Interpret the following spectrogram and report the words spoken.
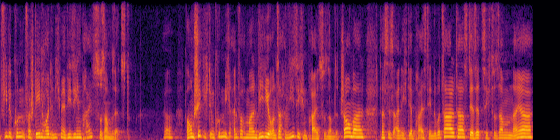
viele Kunden verstehen heute nicht mehr, wie sich ein Preis zusammensetzt. Ja, warum schicke ich dem Kunden nicht einfach mal ein Video und sage, wie sich ein Preis zusammensetzt? Schau mal, das ist eigentlich der Preis, den du bezahlt hast. Der setzt sich zusammen, naja,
